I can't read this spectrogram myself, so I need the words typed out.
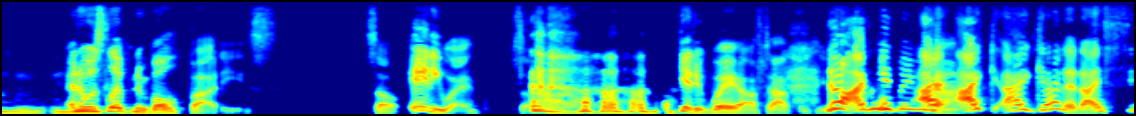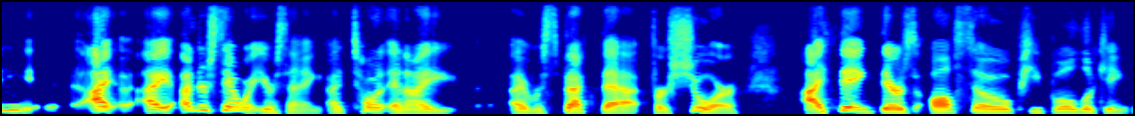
Mhm, and mhm. who's lived in both bodies. So anyway, so getting way off topic. Here. No, I mean, not. I, I, I get it. I see. I, I understand what you're saying. I told, and I, I respect that for sure. I think there's also people looking.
